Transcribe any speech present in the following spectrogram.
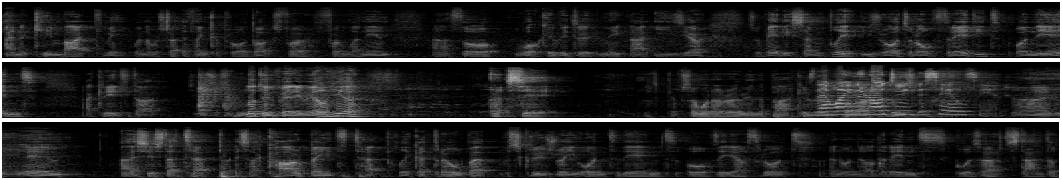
and it came back to me when I was trying to think of products for for Linian and I thought, what could we do to make that easier? So very simply, these rods are all threaded on the end. I created a, Jesus, I'm not doing very well here. That's it. Let's give someone a row in the packing Is that why you're not doing the sales, Ian? Aye. Um, it's just a tip. It's a carbide tip, like a drill bit, screws right onto the end of the earth rod, and on the other end goes a standard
